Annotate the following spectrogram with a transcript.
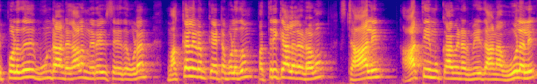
இப்பொழுது மூன்றாண்டு காலம் நிறைவு செய்தவுடன் மக்களிடம் கேட்ட பொழுதும் பத்திரிகையாளர்களிடமும் ஸ்டாலின் அதிமுகவினர் மீதான ஊழலில்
